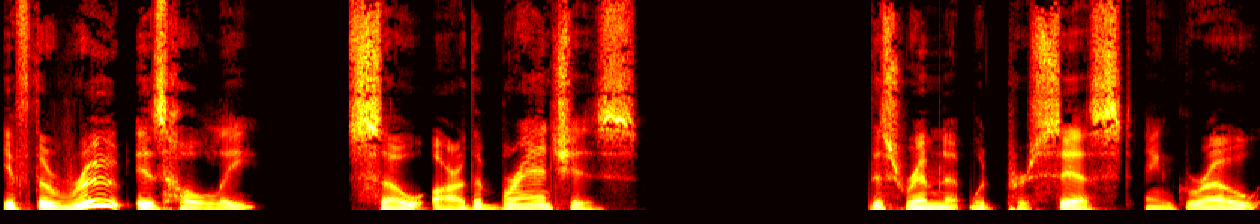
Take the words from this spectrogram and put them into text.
If the root is holy, so are the branches. This remnant would persist and grow,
